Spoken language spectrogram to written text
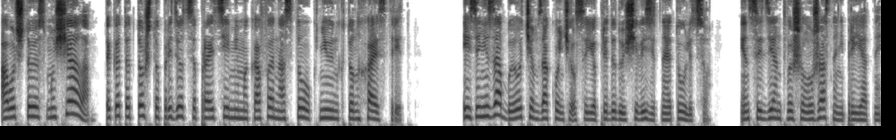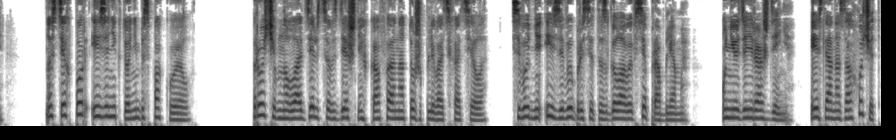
А вот что ее смущало, так это то, что придется пройти мимо кафе на Стоук Ньюингтон-Хай-стрит. Изи не забыла, чем закончился ее предыдущий визит на эту улицу. Инцидент вышел ужасно неприятный, но с тех пор Изи никто не беспокоил. Впрочем, на владельцев здешних кафе она тоже плевать хотела. Сегодня Изи выбросит из головы все проблемы. У нее день рождения. если она захочет,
